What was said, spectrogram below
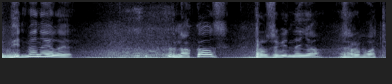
відмінили наказ про з роботи.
